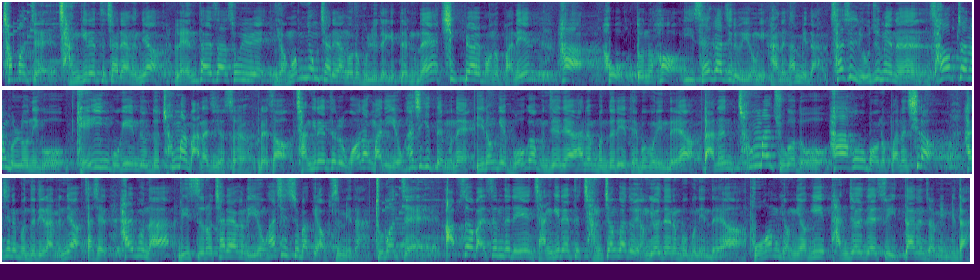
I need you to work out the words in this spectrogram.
첫 번째, 장기 렌트 차량은요, 렌탈사 소유의 영업용 차량으로 분류되기 때문에 식별 번호판인 하, 호 또는 허 이 세 가지로 이용이 가능합니다. 사실 요즘에는 사업자는 물론이고 개인 고객님들도 정말 많아지셨어요. 그래서 장기 렌트를 워낙 많이 이용하시기 때문에 이런 게 뭐가 문제냐 하는 분들이 대부분인데요. 나는 정말 죽어도 하, 호 번호판은 싫어. 하시는 분들이라면요. 사실 할부나 리스로 차량을 이용하실 수밖에 없습니다. 두 번째, 앞서 말씀드린 장기 렌트 장점과도 연결되는 부분인데요. 보험 경력이 단절될 수 있다는 점입니다.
